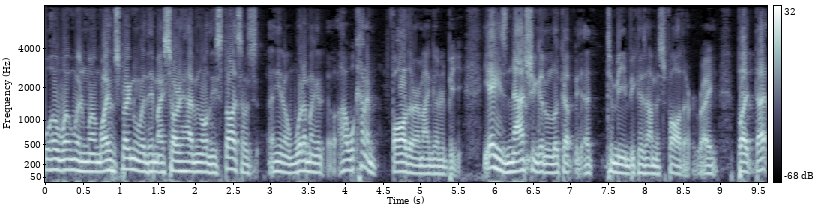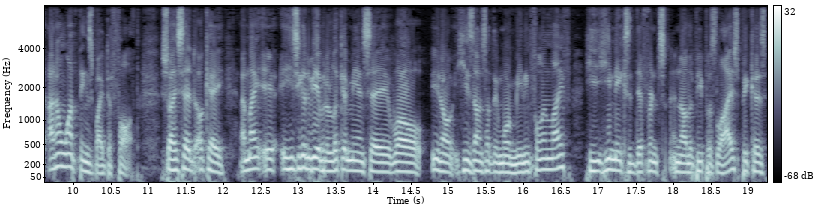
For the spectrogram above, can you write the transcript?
when, when my wife was pregnant with him, I started having all these thoughts. I was, you know, what am I going to, what kind of father am I going to be? Yeah, he's naturally going to look up at, to me because I'm his father, right? But that, I don't want things by default. So I said, okay, am I, he's going to be able to look at me and say, well, you know, he's done something more meaningful in life. He, he makes a difference in other people's lives because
